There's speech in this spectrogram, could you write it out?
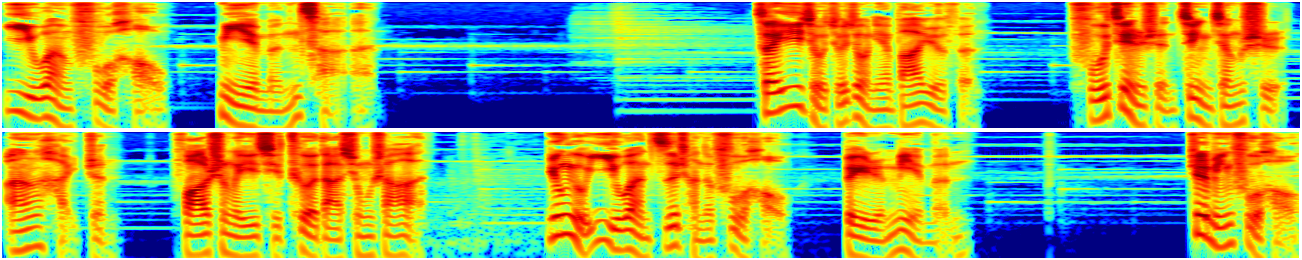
亿万富豪灭门惨案。在一九九九年八月份，福建省晋江市安海镇发生了一起特大凶杀案，拥有亿万资产的富豪被人灭门。这名富豪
